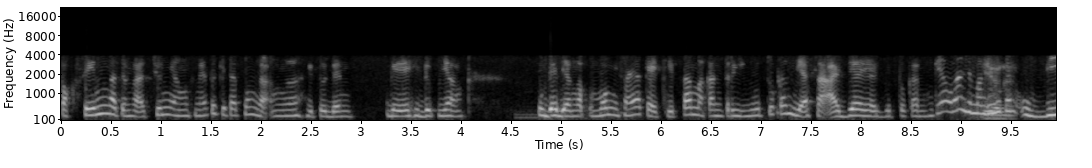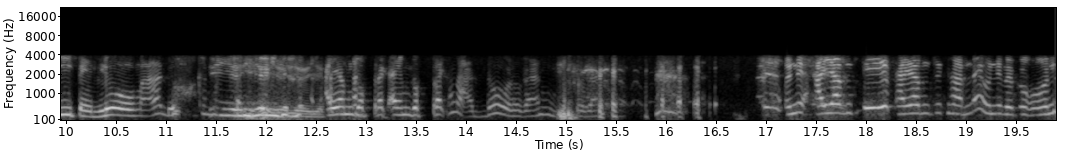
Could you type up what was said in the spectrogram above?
toksin racun-racun yang sebenarnya tuh kita tuh nggak ngeh gitu. Dan gaya hidup yang udah dianggap umum misalnya kayak kita makan terigu tuh kan biasa aja ya gitu kan. Mungkin orang zaman dulu Iya, kan ubi pelo madu kan Iya, iya, iya, iya, iya. ayam geprek ayam geprek madu kan gitu kan. Ini ayam tik ayam tik karena ini bekoon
